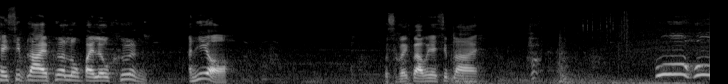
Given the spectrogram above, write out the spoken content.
ช้ซิปไลน์เพื่อลงไปเร็วขึ้น อันนี้เหรอกดสเปคบาร์เพื่อใช้ซิปไลน์วู้ฮู้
